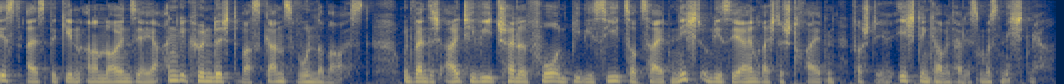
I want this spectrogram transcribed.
ist als Beginn einer neuen Serie angekündigt, was ganz wunderbar ist. Und wenn sich ITV, Channel 4 und BBC zurzeit nicht um die Serienrechte streiten, verstehe ich den Kapitalismus nicht mehr.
